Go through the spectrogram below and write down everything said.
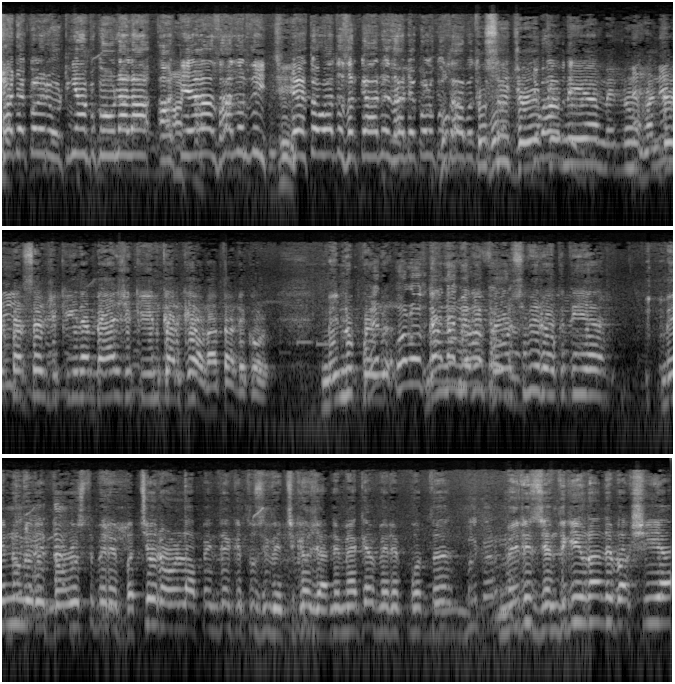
ਸਾਡੇ ਕੋਲ ਰੋਟੀਆਂ ਪਕਾਉਣ ਵਾਲਾ ਆਟੇ ਵਾਲਾ ਸਾਧਨ ਸੀ। ਜੀ। ਇਸ ਤੋਂ ਬਾਅਦ ਸਰਕਾਰ ਨੇ ਸਾਡੇ ਕੋਲ ਕੋਈ ਸਾਬਤ ਤੁਸੀਂ ਜੋ ਕਹਿੰਦੇ। ਆ ਮੈਨੂੰ 100% ਯਕੀਨ ਹੈ ਮੈਂ ਯਕੀਨ ਕਰਕੇ ਆਉਣਾ ਤੁਹਾਡੇ ਕੋਲ। ਮੈਨੂੰ ਮੈਨੂੰ ਮੇਰੀ ਫੋਰਸ ਵੀ ਰੋਕਦੀ ਹੈ। ਮੈਨੂੰ ਮੇਰੇ ਦੋਸਤ ਮੇਰੇ ਬੱਚੇ ਰੋਣ ਲੱਗ ਪੈਂਦੇ ਕਿ ਤੁਸੀਂ ਵਿੱਚ ਕਿਉਂ ਜਾਂਦੇ ਮੈਂ ਕਿਹਾ ਮੇਰੇ ਪੁੱਤ ਮੇਰੀ ਜ਼ਿੰਦਗੀ ਉਹਨਾਂ ਨੇ ਬਖਸ਼ੀ ਆ।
